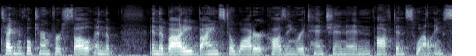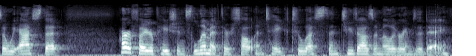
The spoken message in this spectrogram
technical term for salt in the in the body binds to water, causing retention and often swelling. So we ask that heart failure patients limit their salt intake to less than 2,000 milligrams a day.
